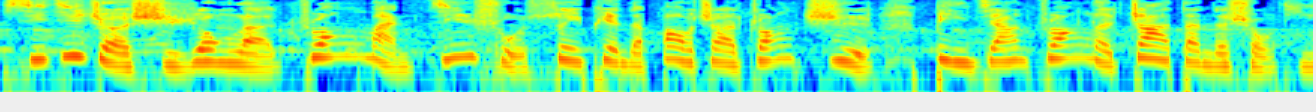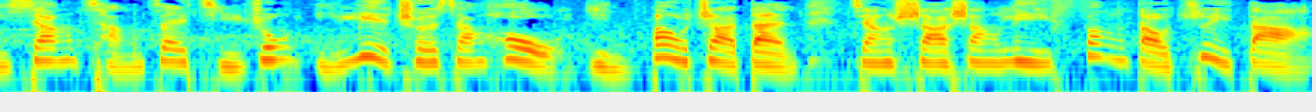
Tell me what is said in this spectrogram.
袭击者使用了装满金属碎片的爆炸装置，并将装了炸弹的手提箱藏在其中一列车厢后引爆炸弹，将杀伤力放到最大。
